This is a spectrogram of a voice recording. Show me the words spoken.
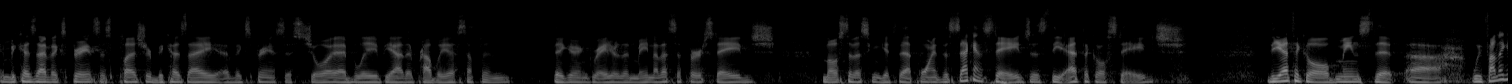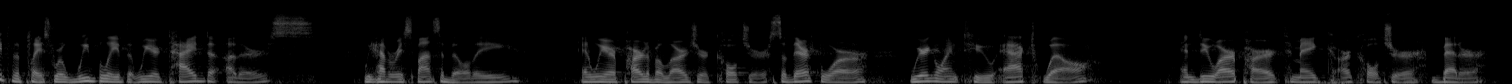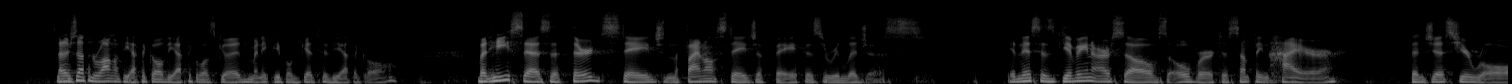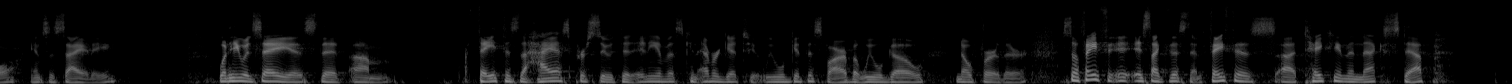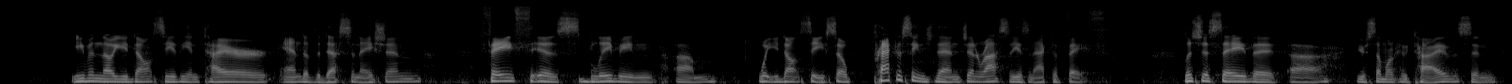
And because I've experienced this pleasure, because I have experienced this joy, I believe, yeah, there probably is something bigger and greater than me. Now, that's the first stage. Most of us can get to that point. The second stage is the ethical stage. The ethical means that uh, we finally get to the place where we believe that we are tied to others, we have a responsibility, and we are part of a larger culture. So, therefore, we're going to act well and do our part to make our culture better. Now, there's nothing wrong with the ethical. The ethical is good. Many people get to the ethical. But he says the third stage and the final stage of faith is the religious. And this is giving ourselves over to something higher than just your role in society. What he would say is that um, faith is the highest pursuit that any of us can ever get to. We will get this far, but we will go no further. So faith is like this then faith is uh, taking the next step, even though you don't see the entire end of the destination. Faith is believing um, what you don't see. So practicing then generosity is an act of faith. Let's just say that uh, you're someone who tithes and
